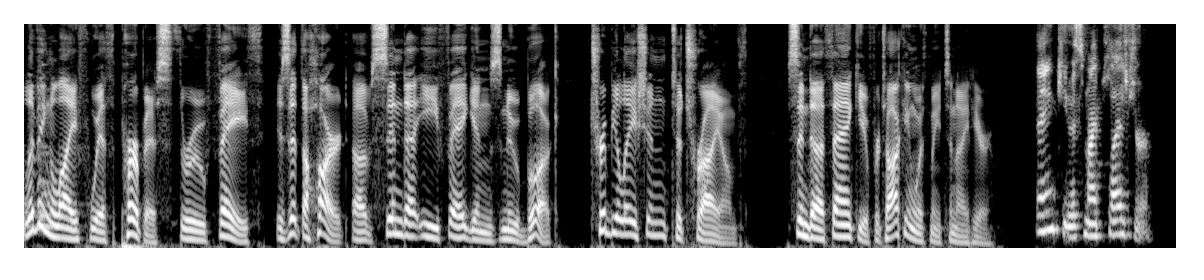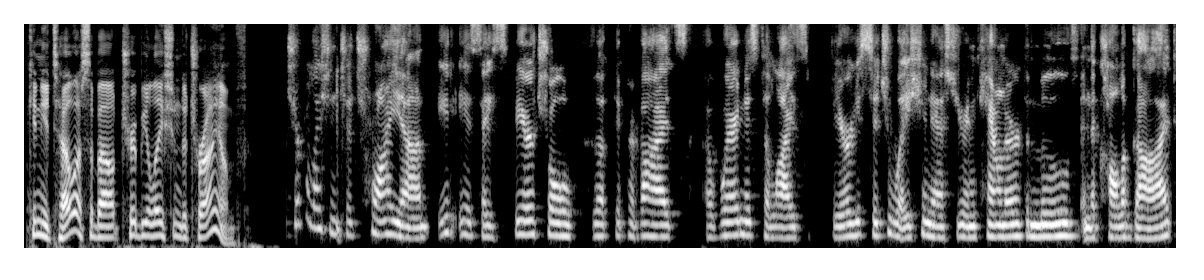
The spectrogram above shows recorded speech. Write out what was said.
Living life with purpose through faith is at the heart of Cinda E. Fagan's new book, Tribulation to Triumph. Cinda, thank you for talking with me tonight here. Thank you. It's my pleasure. Can you tell us about Tribulation to Triumph? Tribulation to Triumph, it is a spiritual book that provides awareness to life's various situations as you encounter the move and the call of God.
